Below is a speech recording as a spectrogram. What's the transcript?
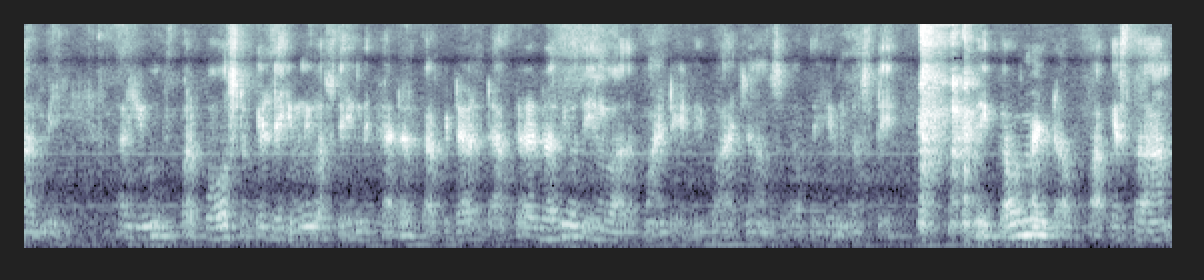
Army. Ayub proposed to build a university in the federal capital. Dr. Raziuddin was appointed the vice chancellor of the university. The government of Pakistan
